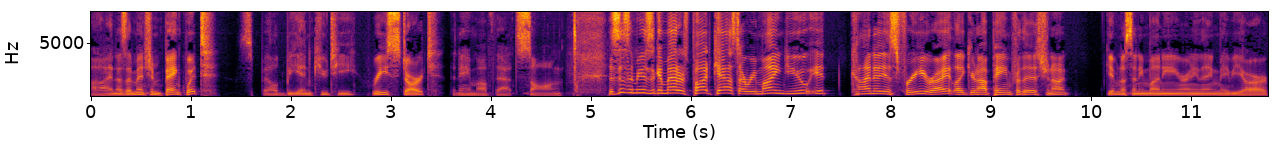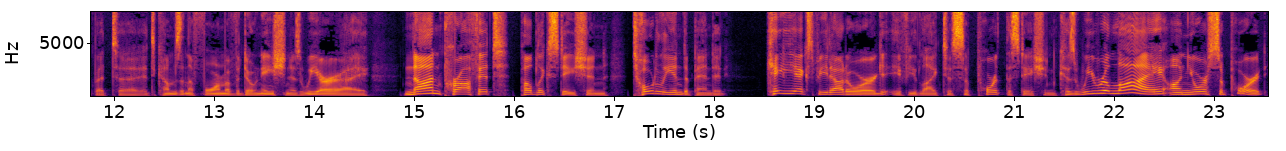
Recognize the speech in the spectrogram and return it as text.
Uh, and as I mentioned, Banquet, spelled B N Q T, Restart, the name of that song. This is a Music and Matters podcast. I remind you, it kind of is free, right? Like you're not paying for this, you're not giving us any money or anything. Maybe you are, but uh, it comes in the form of a donation as we are a nonprofit public station, totally independent. KEXP.org if you'd like to support the station because we rely on your support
